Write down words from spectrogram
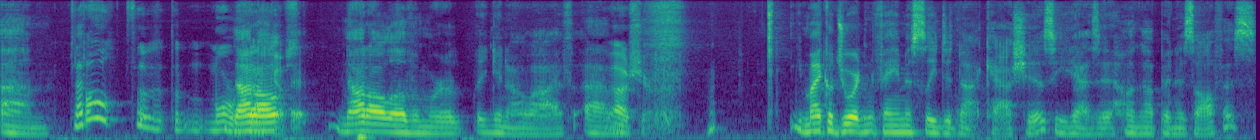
Um, Is that all? The- the more not all, not all of them were, you know, alive. Um, Oh, sure. Michael Jordan famously did not cash his. He has it hung up in his office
